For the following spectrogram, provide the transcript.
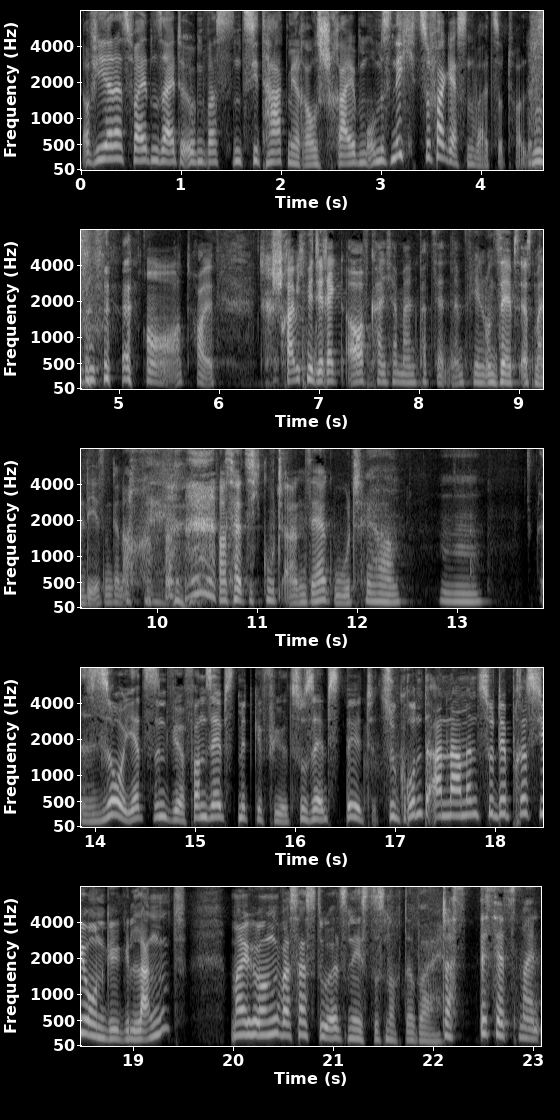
auf jeder zweiten Seite irgendwas, ein Zitat mir rausschreiben, um es nicht zu vergessen, weil es so toll ist. oh, toll. Schreibe ich mir direkt auf, kann ich ja meinen Patienten empfehlen und selbst erstmal lesen, genau. Aber es hört sich gut an, sehr gut, ja. Hm. So, jetzt sind wir von Selbstmitgefühl zu Selbstbild, zu Grundannahmen, zu Depression gelangt. Mai Hung, was hast du als nächstes noch dabei? Das ist jetzt mein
